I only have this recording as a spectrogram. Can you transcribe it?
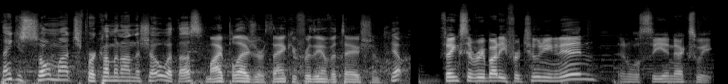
thank you so much for coming on the show with us. My pleasure. Thank you for the invitation. Yep. Thanks everybody for tuning in, and we'll see you next week.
